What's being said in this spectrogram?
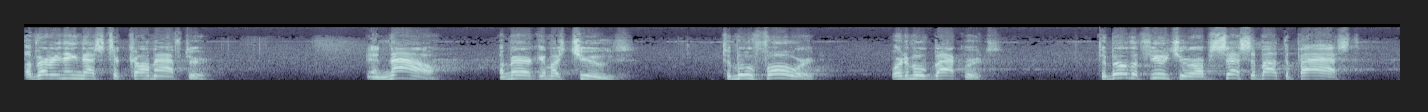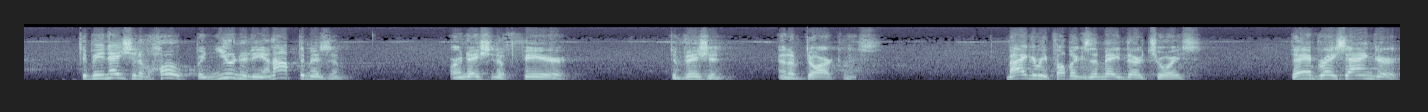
of everything that's to come after. And now, America must choose to move forward or to move backwards, to build a future or obsess about the past, to be a nation of hope and unity and optimism, or a nation of fear, division, and of darkness. MAGA Republicans have made their choice. They embrace anger.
